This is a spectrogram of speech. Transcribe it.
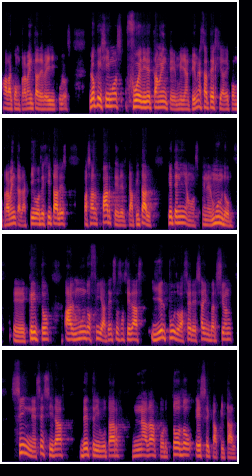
a la compraventa de vehículos. Lo que hicimos fue directamente, mediante una estrategia de compraventa de activos digitales, pasar parte del capital que teníamos en el mundo eh, cripto al mundo fiat en su sociedad y él pudo hacer esa inversión sin necesidad de tributar nada por todo ese capital,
